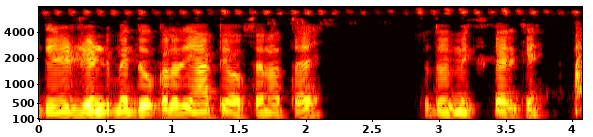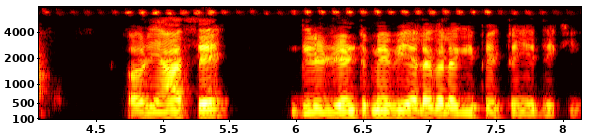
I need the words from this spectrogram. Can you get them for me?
ग्रेडियंट में दो कलर यहाँ पे ऑप्शन आता है तो दो मिक्स करके। और यहाँ से ग्रेडियंट में भी अलग अलग इफ़ेक्ट है, ये देखिए।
